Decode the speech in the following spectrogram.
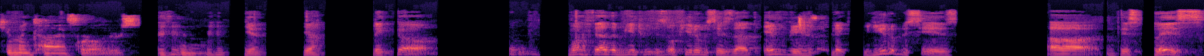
humankind for others. Mm-hmm, you know? mm-hmm. Yeah, yeah. Like uh, one of the other beauties of UWC is that every like UWC is uh, this place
